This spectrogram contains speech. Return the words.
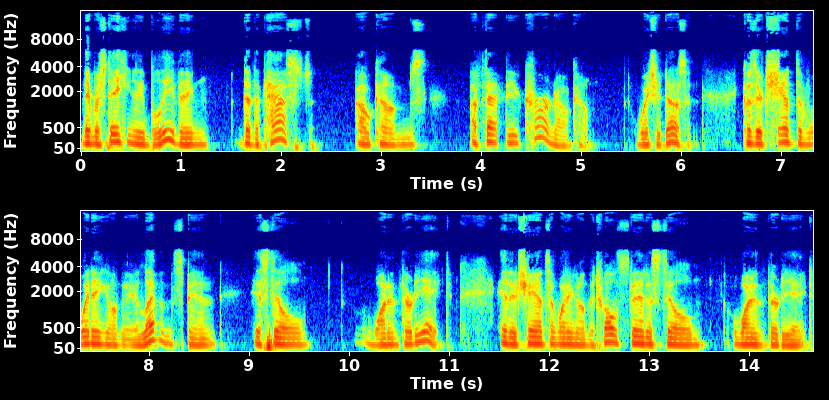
they're mistakenly believing that the past outcomes affect the current outcome, which it doesn't. Because their chance of winning on the 11th spin is still 1 in 38. And their chance of winning on the 12th spin is still 1 in 38.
